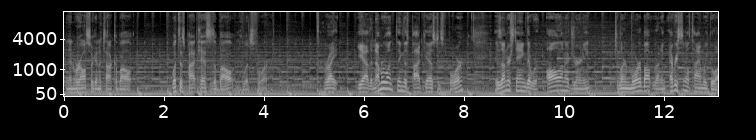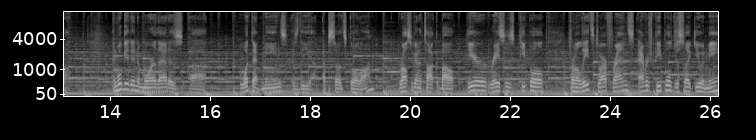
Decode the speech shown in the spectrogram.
and then we're also going to talk about what this podcast is about and who it's for. Right. Yeah, the number one thing this podcast is for is understanding that we're all on a journey to learn more about running every single time we go out. And we'll get into more of that as uh, what that means as the uh, episodes go along. We're also going to talk about gear, races, people, from elites to our friends, average people just like you and me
